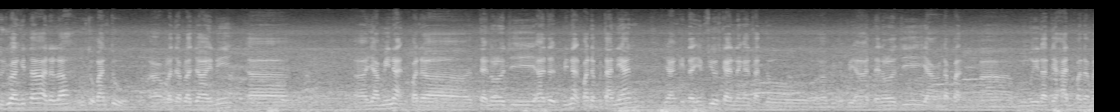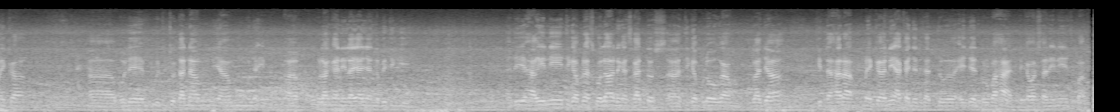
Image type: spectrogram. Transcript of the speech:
tujuan kita adalah untuk bantu uh, pelajar-pelajar ini uh, uh, yang minat pada teknologi, uh, minat pada pertanian yang kita infuskan dengan satu uh, uh, teknologi yang dapat uh, memberi latihan pada mereka uh, boleh bercucuk tanam yang mempunyai uh, pulangan nilaian yang lebih tinggi. Jadi hari ini 13 sekolah dengan 130 uh, orang pelajar kita harap mereka ni akan jadi satu ejen perubahan di kawasan ini sebab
